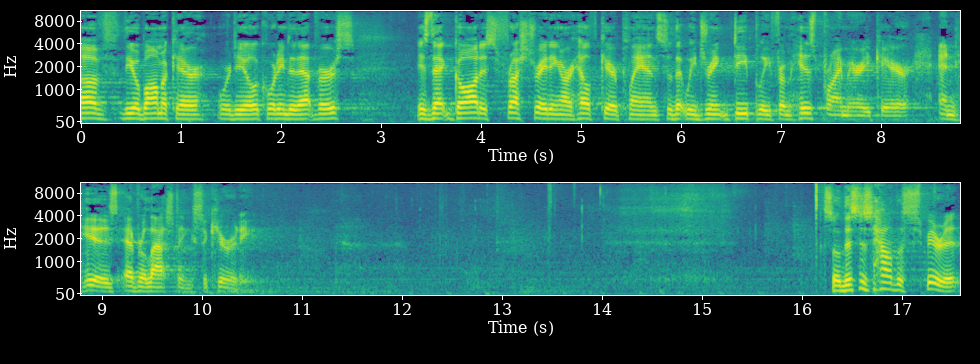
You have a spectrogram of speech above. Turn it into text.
of the Obamacare ordeal, according to that verse, is that God is frustrating our health care plans so that we drink deeply from His primary care and His everlasting security. So, this is how the Spirit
